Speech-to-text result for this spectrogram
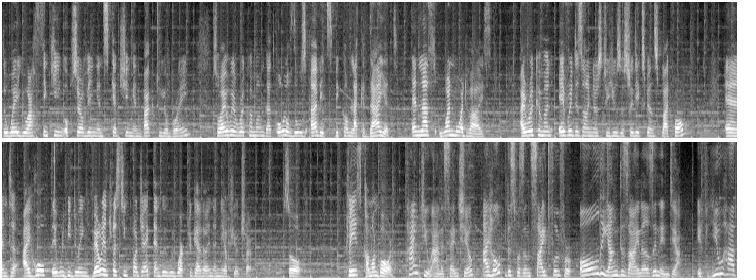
the way you are thinking, observing, and sketching, and back to your brain. So I will recommend that all of those habits become like a diet. And last, one more advice. I recommend every designers to use the 3D Experience platform. And I hope they will be doing very interesting project and we will work together in the near future. So please come on board. Thank you, Anne. I hope this was insightful for all the young designers in India. If you have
